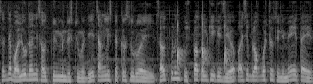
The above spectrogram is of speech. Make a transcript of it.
सध्या बॉलिवूड आणि साऊथ फिल्म इंडस्ट्रीमध्ये चांगलीच टक्कर सुरू आहे. साऊथकडून पुष्पा कल्की के जी एफ असे ब्लॉकबस्टर सिनेमे येत आहेत.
